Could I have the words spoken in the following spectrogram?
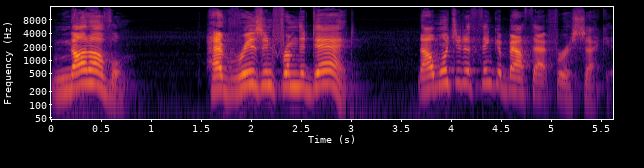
none of them have risen from the dead. Now, I want you to think about that for a second.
